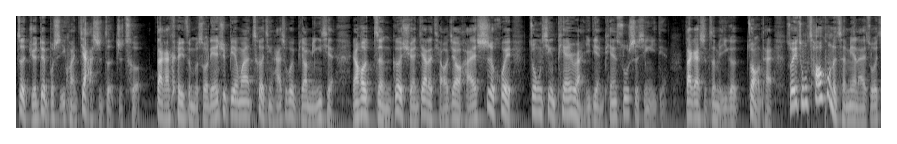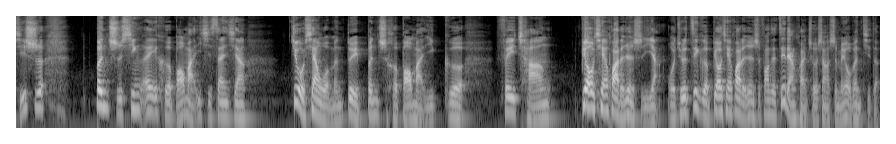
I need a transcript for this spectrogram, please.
这绝对不是一款驾驶者之车。大概可以这么说，连续变弯侧倾还是会比较明显，然后整个悬架的调教还是会中性偏软一点，偏舒适性一点，大概是这么一个状态。所以从操控的层面来说，其实奔驰新 A 和宝马一系三厢，就像我们对奔驰和宝马一个非常标签化的认识一样，我觉得这个标签化的认识放在这两款车上是没有问题的。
